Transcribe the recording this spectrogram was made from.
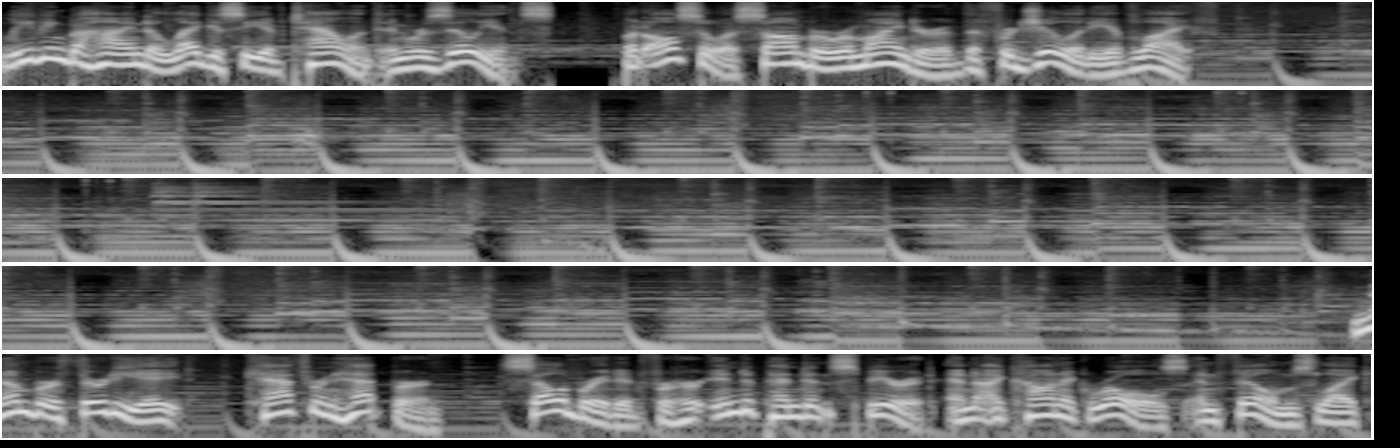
leaving behind a legacy of talent and resilience, but also a somber reminder of the fragility of life. Number 38, Katharine Hepburn, celebrated for her independent spirit and iconic roles in films like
